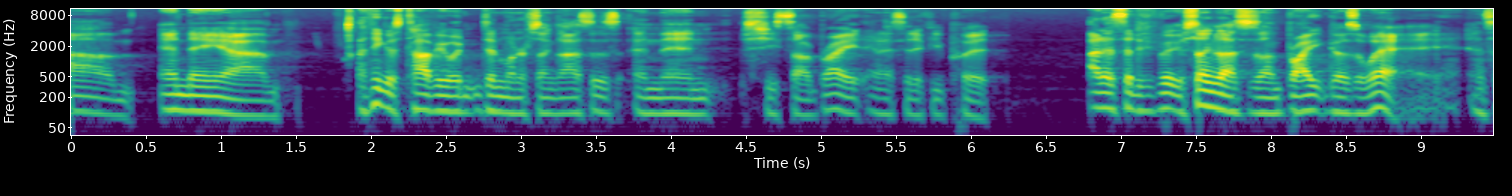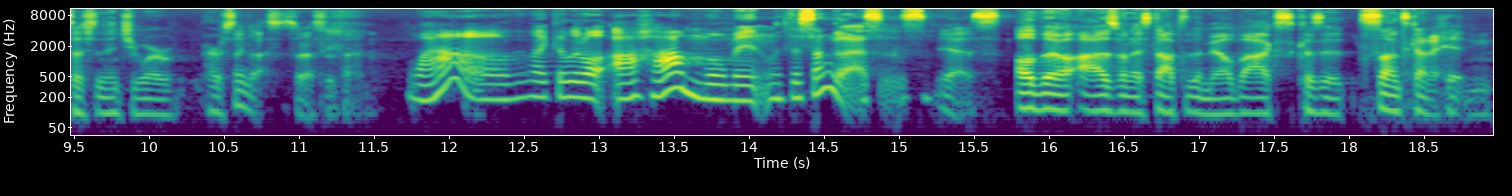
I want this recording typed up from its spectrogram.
Um, and they um, I think it was Tavi didn't want her sunglasses and then she saw bright and I said if you put I just said if you put your sunglasses on, bright goes away. And so then she wore her sunglasses the rest of the time. Wow, like a little aha moment with the sunglasses. Yes. Although Oz, when I stopped at the mailbox, because the sun's kind of hitting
